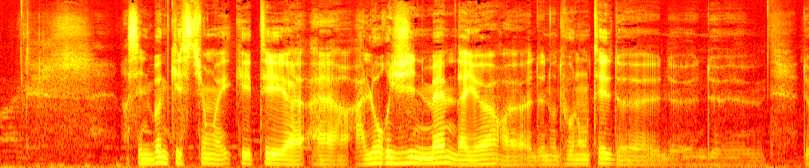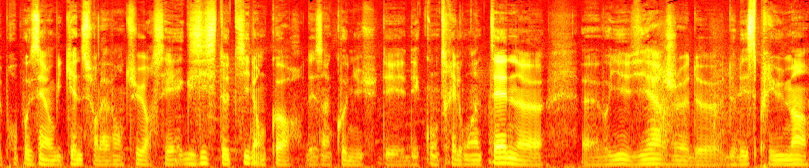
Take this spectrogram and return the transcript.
Ah, c'est une bonne question et qui était à, l'origine même d'ailleurs euh, de notre volonté de de proposer un week-end sur l'aventure. C'est existe-t-il encore des inconnus, des, contrées lointaines, euh, euh, voyez, vierges de, l'esprit humain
